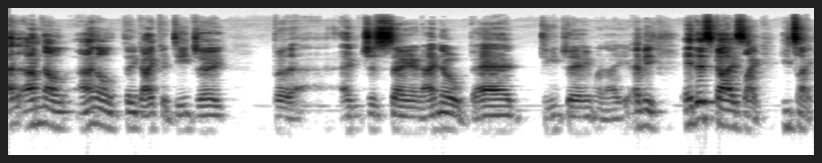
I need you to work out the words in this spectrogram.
I, I'm not. I don't think I could DJ, but I'm just saying. I know bad DJ when I I mean and this guy's like he's like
